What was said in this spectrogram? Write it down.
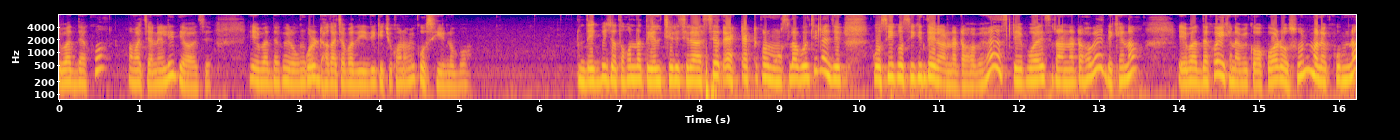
এবার দেখো আমার চ্যানেলেই দেওয়া আছে। এবার দেখো এরকম করে ঢাকা চাপা দিয়ে দিয়ে কিছুক্ষণ আমি কষিয়ে নেব। দেখবি যতক্ষণ না তেল ছেড়ে ছেড়ে আসছে, একটা একটা করে মশলা বলছি না যে কষি কষি কিন্তু এই রান্নাটা হবে। হ্যাঁ স্টেপ ওয়াইজ রান্নাটা হবে, দেখে নাও। এবার দেখো এখানে আমি ককোয়া রসুন মানে খুব না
